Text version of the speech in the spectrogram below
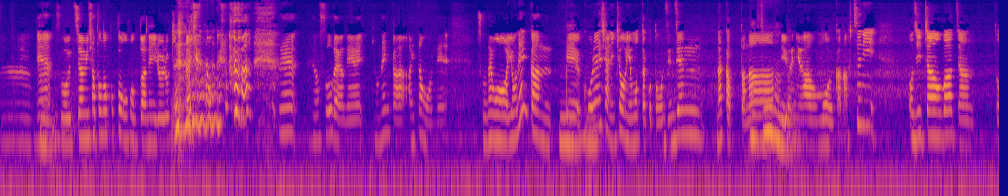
うん。ね、うん。そううちは美里のことも本当はねいろいろ聞きたいけど。ねいやそうだよね。4年間空いたもんね。そうでも4年間でうん高齢者に興味を持ったことも全然なかったなっていうふうには思うかな。普通におじいちゃんおばあちゃんと、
